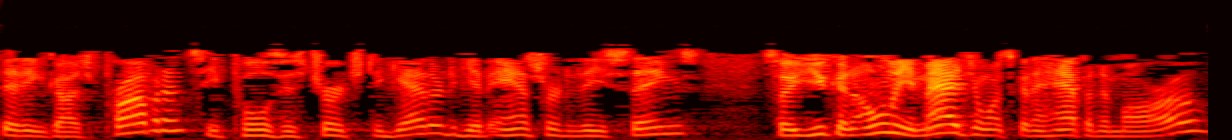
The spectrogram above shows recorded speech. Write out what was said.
that in God's providence, He pulls His church together to give answer to these things. So you can only imagine what's going to happen tomorrow.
